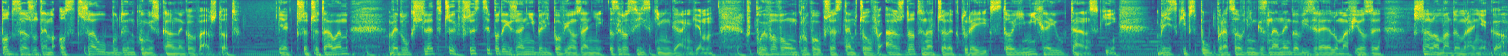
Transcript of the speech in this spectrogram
pod zarzutem ostrzału budynku mieszkalnego w Ażdod. Jak przeczytałem, według śledczych wszyscy podejrzani byli powiązani z rosyjskim gangiem, wpływową grupą przestępczą w Ażdot, na czele której stoi Michał Tanski, bliski współpracownik znanego w Izraelu mafiozy Szaloma Domraniego.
